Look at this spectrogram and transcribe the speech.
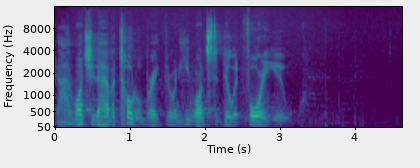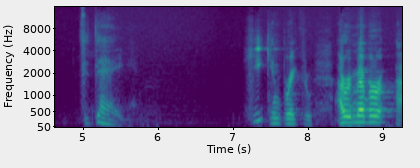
God wants you to have a total breakthrough and he wants to do it for you. Today, he can break through. I remember I,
